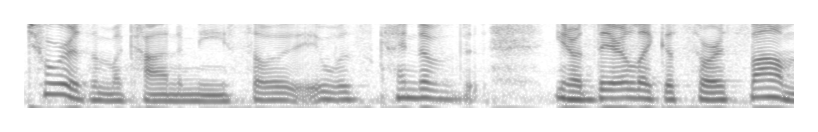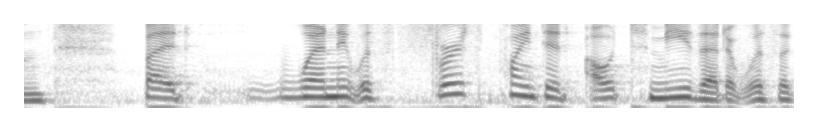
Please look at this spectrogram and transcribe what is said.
tourism economy. So it was kind of, you know, there like a sore thumb. But when it was first pointed out to me that it was a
